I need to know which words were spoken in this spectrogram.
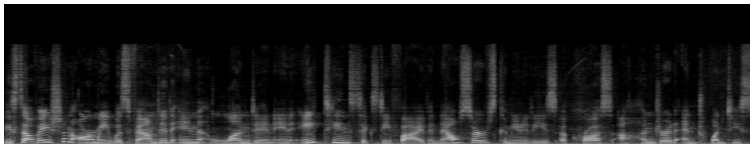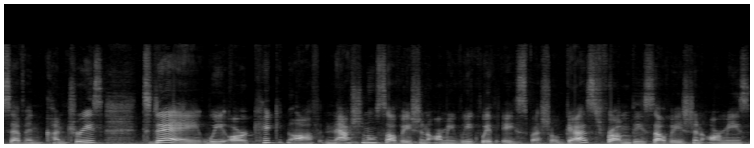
The Salvation Army was founded in London in 1865 and now serves communities across 127 countries. Today, we are kicking off National Salvation Army Week with a special guest from the Salvation Army's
